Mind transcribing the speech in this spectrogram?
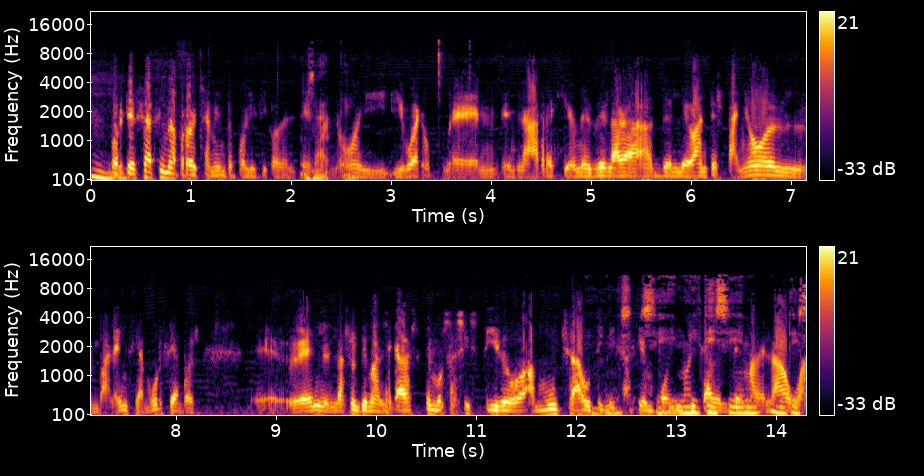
Mm. porque se hace un aprovechamiento político del tema, Exacto. ¿no? Y, y bueno, en, en las regiones de la, del levante español, Valencia, Murcia, pues eh, en las últimas décadas hemos asistido a mucha utilización Sí, política del tema del agua.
